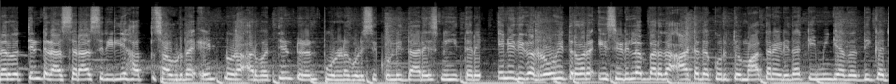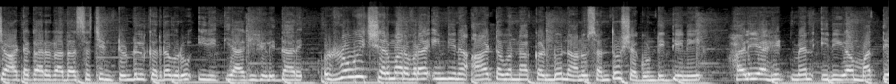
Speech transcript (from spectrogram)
ನಲವತ್ತೆಂಟರ ಸರಾಸರಿಯಲ್ಲಿ ಹತ್ತು ಸಾವಿರದ ಎಂಟುನೂರ ಅರವತ್ತೆಂಟು ರನ್ ಪೂರ್ಣಗೊಳಿಸಿಕೊಂಡಿದ್ದಾರೆ ಸ್ನೇಹಿತರೆ. ಇನ್ನು ಇದೀಗ ರೋಹಿತ್ ರವರ ಈ ಸಿಡಿಲಬ್ಬರದ ಆಟದ ಕುರಿತು ಮಾತನಾಡಿದ ಟೀಂ ಇಂಡಿಯಾದ ದಿಗ್ಗಜ ಆಟಗಾರರಾದ ಸಚಿನ್ ತೆಂಡೂಲ್ಕರ್ ರವರು ಈ ರೀತಿಯಾಗಿ ಹೇಳಿದ್ದಾರೆ. ರೋಹಿತ್ ಶರ್ಮಾರವರ ಇಂದಿನ ಆಟವನ್ನ ಕಂಡು ನಾನು ಸಂತೋಷಗೊಂಡಿದ್ದೇನೆ. ಹಳೆಯ ಹಿಟ್ ಮ್ಯಾನ್ ಇದೀಗ ಮತ್ತೆ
